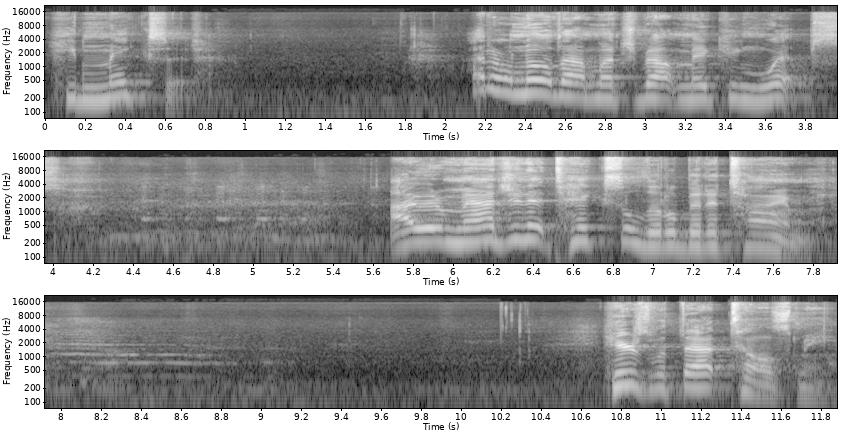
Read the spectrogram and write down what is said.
he makes it. I don't know that much about making whips. I would imagine it takes a little bit of time. Here's what that tells me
